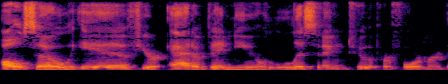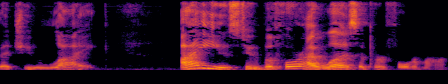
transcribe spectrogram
Also, if you're at a venue listening to a performer that you like, I used to, before I was a performer,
